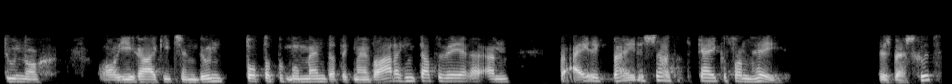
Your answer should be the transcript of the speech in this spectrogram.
toen nog, oh, hier ga ik iets in doen. Tot op het moment dat ik mijn vader ging tatoeëren. En we eigenlijk beide zaten te kijken van, hé, hey, dat is best goed.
